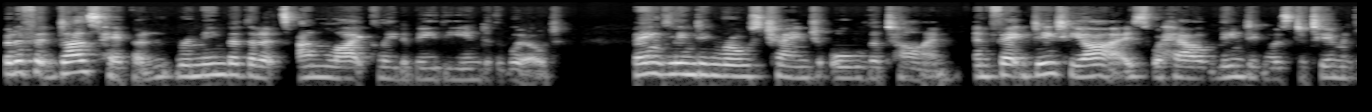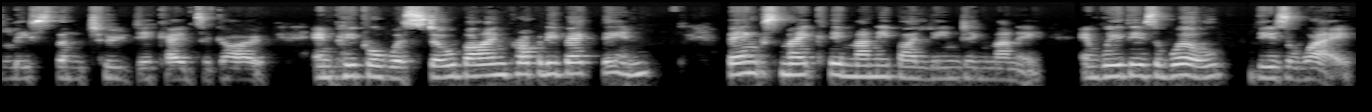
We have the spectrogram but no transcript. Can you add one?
But if it does happen, remember that it's unlikely to be the end of the world. Bank lending rules change all the time. In fact, DTIs were how lending was determined less than two decades ago, and people were still buying property back then. Banks make their money by lending money, and where there's a will, there's a way.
